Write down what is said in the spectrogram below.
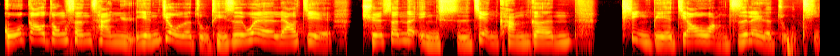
国高中生参与研究的主题，是为了了解学生的饮食健康跟。性别交往之类的主题，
